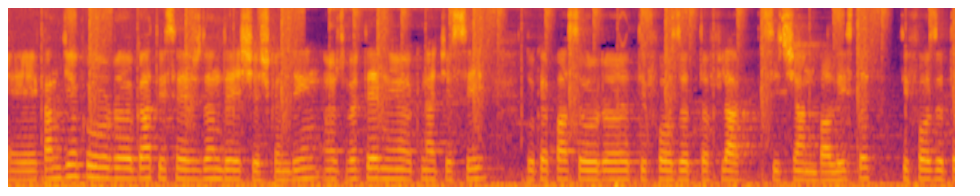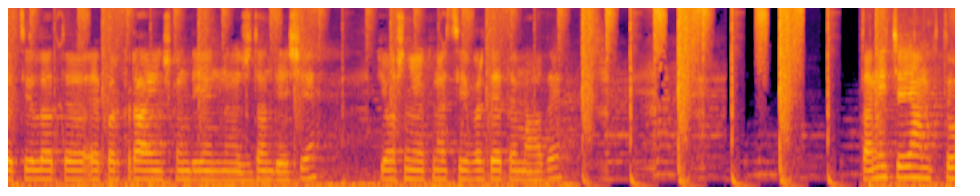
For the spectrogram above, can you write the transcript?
E kam ndjekur gati se çdo ndeshje Shkëndinë, është vërtet një kënaqësi duke pasur tifozë të flaktë siç janë ballistët, tifozë të cilët e përkrahin Shkëndinë në çdo ndeshje. Kjo është një kënaqësi vërtet e madhe. Tani që jam këtu,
